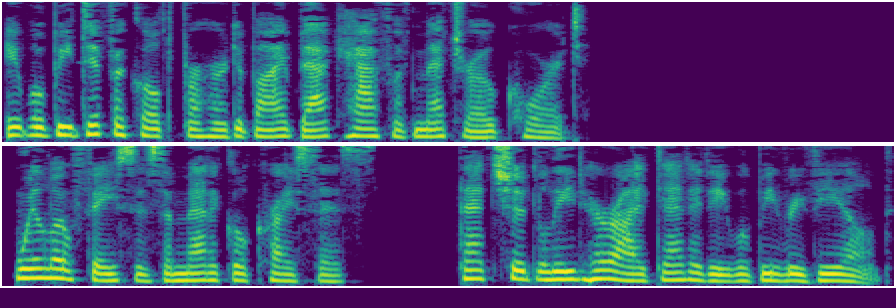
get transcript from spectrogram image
it will be difficult for her to buy back half of Metro Court. Willow faces a medical crisis. That should lead her identity will be revealed.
